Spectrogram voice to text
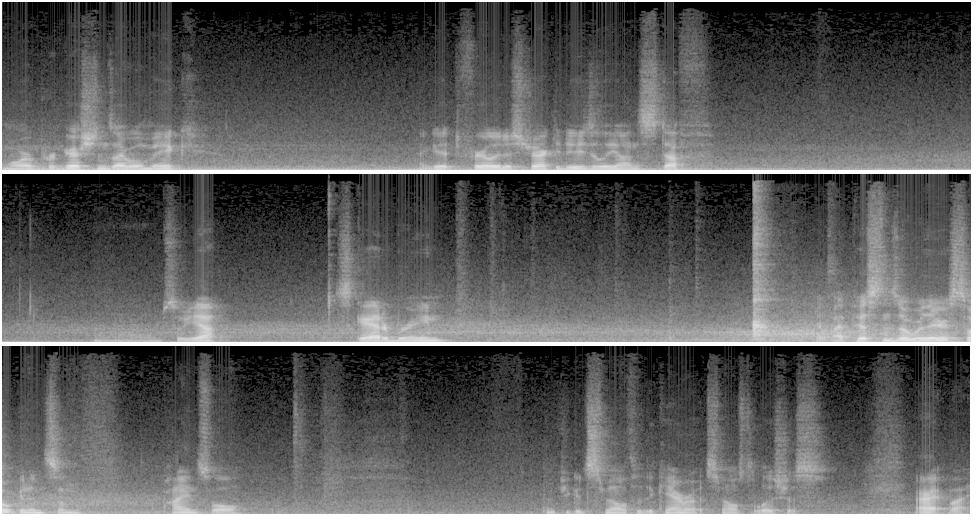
more progressions I will make. I get fairly distracted easily on stuff. Um, so yeah, scatterbrain. Got my pistons over there soaking in some pine sol. If you could smell through the camera, it smells delicious. All right, bye.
